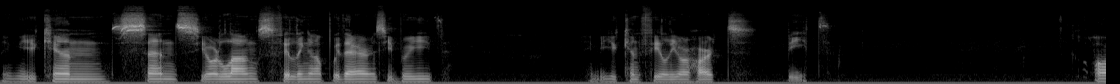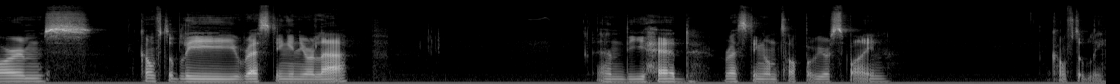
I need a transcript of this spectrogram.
Maybe you can sense your lungs filling up with air as you breathe. Maybe you can feel your heart beat. Arms comfortably resting in your lap, and the head resting on top of your spine comfortably.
